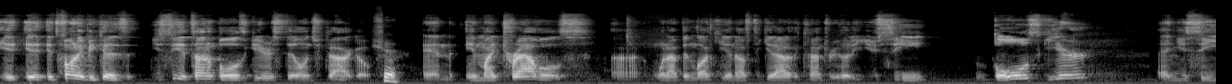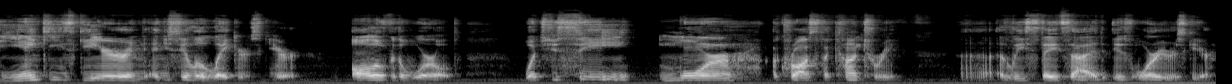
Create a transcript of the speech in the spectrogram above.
it, it's funny because you see a ton of Bulls gear still in Chicago. Sure. And in my travels, uh, when I've been lucky enough to get out of the country hoodie, you see Bulls gear, and you see Yankees gear, and, and you see a little Lakers gear all over the world what you see more across the country, uh, at least stateside, is Warriors gear.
